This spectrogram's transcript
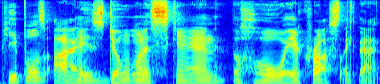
people's eyes don't want to scan the whole way across like that.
